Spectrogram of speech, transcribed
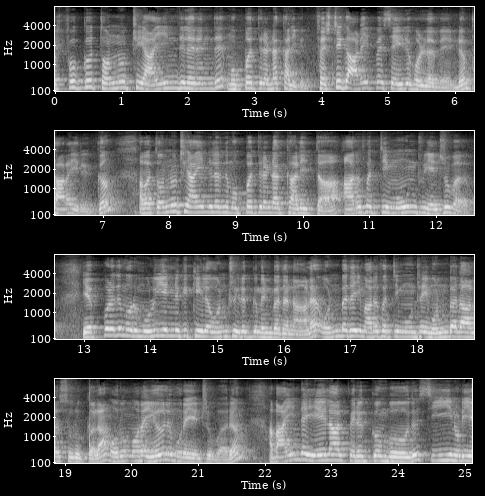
எஃப்க்கு தொண்ணூற்றி ஐந்திலிருந்து முப்பத்தி ரெண்டா கழிக்கணும் ஃபெஸ்ட்டுக்கு அடைப்பை செய்து கொள்ள வேண்டும். தர இருக்கும். அவ தொண்ணூற்றி ஐந்திலிருந்து முப்பத்தி ரெண்டாக கழித்தா அறுபத்தி மூன்று என்று வரும். எப்பொழுதும் ஒரு முழு எண்ணுக்கு கீழே ஒன்று இருக்கும் என்பதனால ஒன்பதையும் அறுபத்தி மூன்றையும் ஒன்பதால சுருக்கலாம். ஒரு முறை ஏழு முறை என்று வரும். அப்போ ஐந்தை ஏழால் பெருக்கும் போது சீனுடைய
